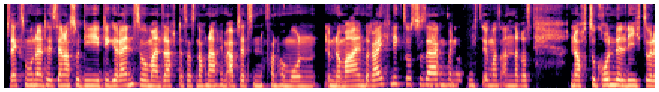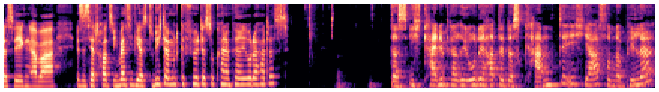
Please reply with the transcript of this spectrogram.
sechs Monate ist ja noch so die, die Grenze, wo man sagt, dass das noch nach dem Absetzen von Hormonen im normalen Bereich liegt, sozusagen, wenn jetzt nichts irgendwas anderes noch zugrunde liegt. So, deswegen, aber es ist ja trotzdem, ich weiß nicht, wie hast du dich damit gefühlt, dass du keine Periode hattest? Dass ich keine Periode hatte, das kannte ich ja von der Pille.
